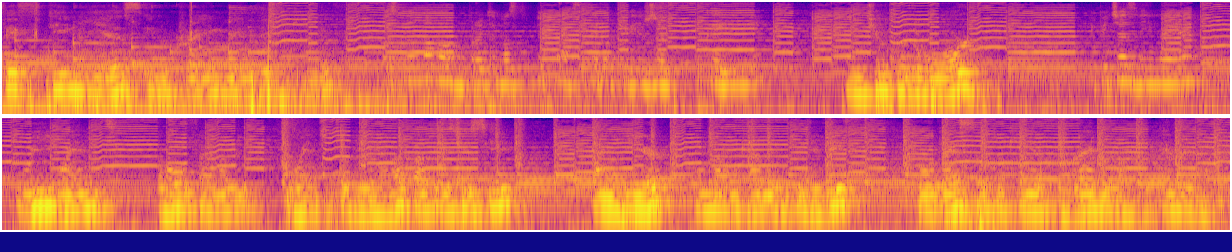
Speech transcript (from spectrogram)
15 years in Ukraine, mainly in Kiev. В основному протягом 15 років я жив в Києві. And due to the war, І під час війни we went, the whole family went to Vienna. But as you see, I'm here and I'm coming to Lviv, to Odessa, to Kiev regularly every month.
